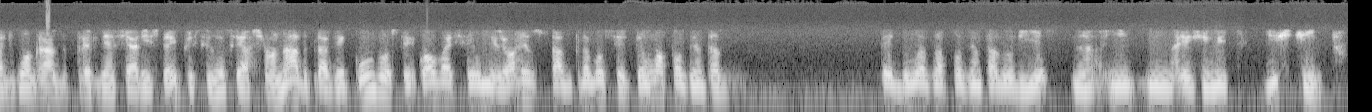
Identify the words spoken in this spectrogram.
advogado previdenciarista aí precisa ser acionado para ver com você qual vai ser o melhor resultado para você. Ter uma aposentadoria, ter duas aposentadorias né, em, em regime distinto.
